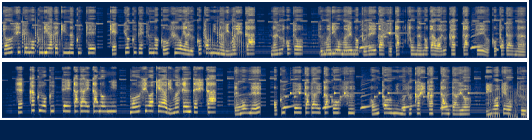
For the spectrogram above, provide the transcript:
どうしてもクリアできなくて、結局別のコースをやることになりました。なるほど、つまりお前のプレイが下手くそなのが悪かったっていうことだな。せっかく送っていただいたのに、申し訳ありませんでした。でもね、送っていただいたコース、本当に難しかったんだよ。言い訳をつ。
